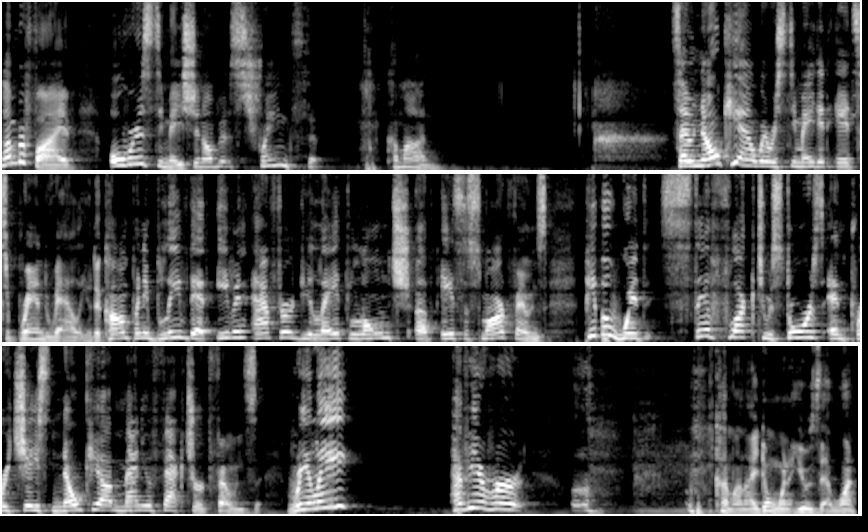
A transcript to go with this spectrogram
Number five, overestimation of strength. Come on. So Nokia overestimated its brand value. The company believed that even after the late launch of its smartphones, people would still flock to stores and purchase Nokia manufactured phones. Really? Have you ever... Uh, come on, I don't want to use that one.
